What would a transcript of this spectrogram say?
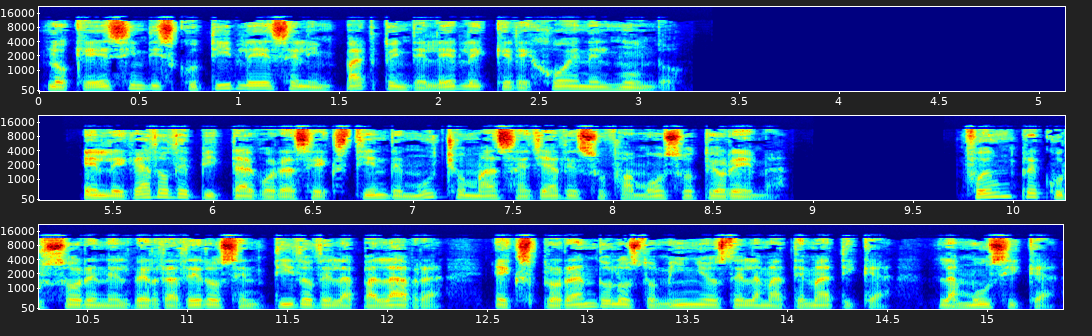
lo que es indiscutible es el impacto indeleble que dejó en el mundo. El legado de Pitágoras se extiende mucho más allá de su famoso teorema. Fue un precursor en el verdadero sentido de la palabra, explorando los dominios de la matemática, la música,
